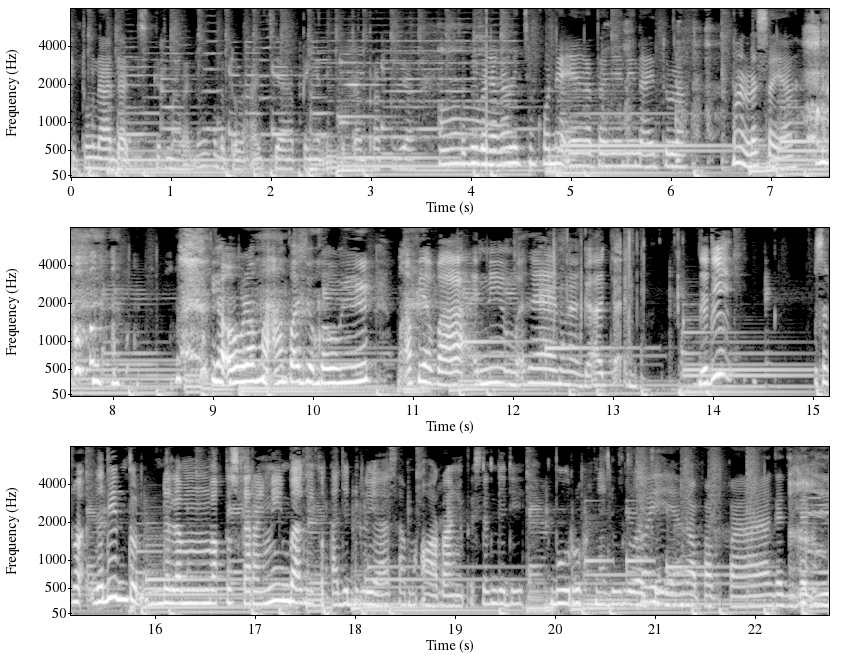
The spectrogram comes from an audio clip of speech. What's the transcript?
gitu nggak ada kemarin itu kebetulan aja pengen ikutan prakerja Oh. tapi banyak kali cengkonek yang katanya ini nah itulah. Malas saya. Ya Allah maaf Pak Jokowi. Maaf ya Pak. Ini mbak saya agak-agak jadi jadi untuk dalam waktu sekarang ini mbak ngikut aja dulu ya sama orang itu kan jadi buruhnya dulu oh aja. iya ya nggak apa-apa. Gaji-gaji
